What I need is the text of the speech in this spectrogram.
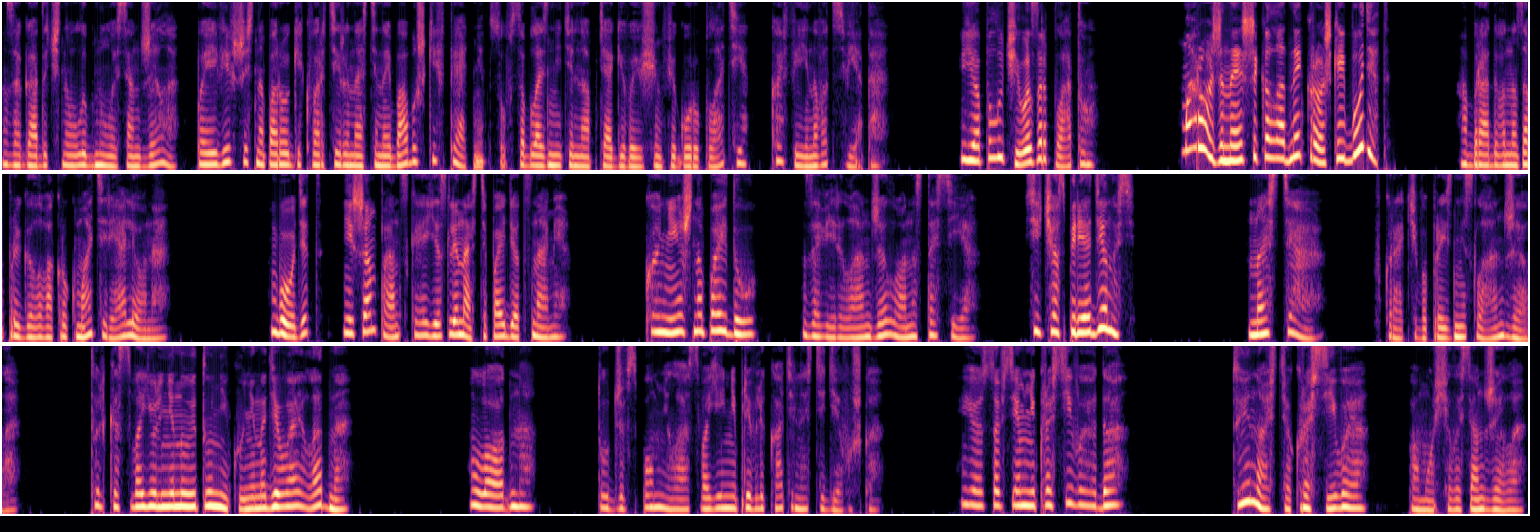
Загадочно улыбнулась Анжела, появившись на пороге квартиры Настиной бабушки в пятницу в соблазнительно обтягивающем фигуру платье кофейного цвета. «Я получила зарплату». «Мороженое с шоколадной крошкой будет?» Обрадованно запрыгала вокруг матери Алена. «Будет», и шампанское, если Настя пойдет с нами». «Конечно, пойду», — заверила Анжелу Анастасия. «Сейчас переоденусь». «Настя», — вкрадчиво произнесла Анжела, «только свою льняную тунику не надевай, ладно?» «Ладно», — тут же вспомнила о своей непривлекательности девушка. «Я совсем некрасивая, да?» «Ты, Настя, красивая», — поморщилась Анжела.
